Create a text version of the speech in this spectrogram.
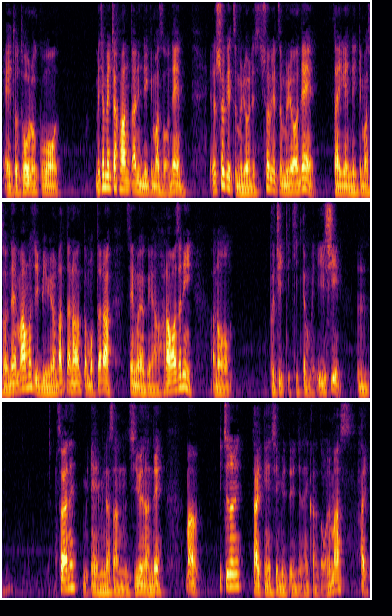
えっ、と、登録もめちゃめちゃ簡単にできますので、えっ、と、初月無料です。初月無料で体験できますので、まあ、もし微妙だったなと思ったら、1500円払わずに、あの、ブチって切ってもいいし、うん。それはね、え、皆さんの自由なんで、まあ、一度ね、体験してみるといいんじゃないかなと思います。はい。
